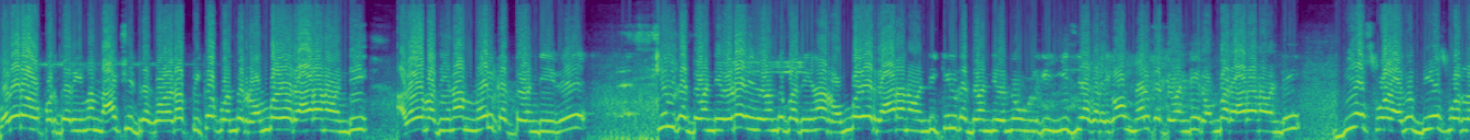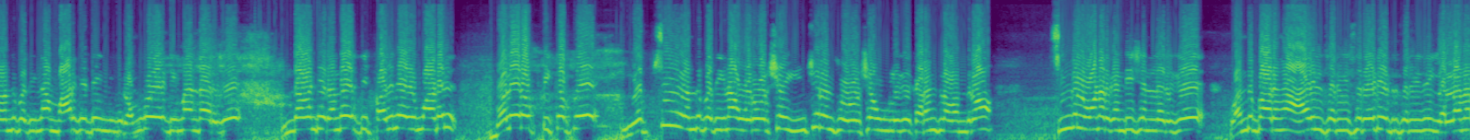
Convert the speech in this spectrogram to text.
பொலேரோவை பொறுத்த வரைக்குமே மேக்ஸி ட்ரக்கோட பிக்கப் வந்து ரொம்பவே ரேரான வண்டி. அதாவது பார்த்தீங்கன்னா மேல் கட்டு வண்டி இது. கீழ்கட்டு வண்டியோட இது வந்து பார்த்தீங்கன்னா ரொம்பவே ரேரான வண்டி. கீழ்கட்டு வண்டி வந்து உங்களுக்கு ஈஸியாக கிடைக்கும். மேல்கட்டு வண்டி ரொம்ப ரேரான வண்டி. பிஎஸ் ஃபோர் அதுவும் பிஎஸ் ஃபோரில் வந்து பார்த்தீங்கன்னா மார்க்கெட்டு இன்னைக்கு ரொம்பவே டிமாண்டாக இருக்குது இந்த வண்டி ரெண்டாயிரத்தி பதினேழு மாடல் பொலேரோ பிக்கப்பு எஃப்சி வந்து பார்த்தீங்கன்னா ஒரு வருஷம் இன்சூரன்ஸ் ஒரு வருஷம் உங்களுக்கு கரண்ட்டில் வந்துடும் சிங்கிள் ஓனர் கண்டிஷன்ல இருக்கு. வந்து பாருங்க ஆயில் சர்வீஸ் ரேடியேட்டர் சர்வீஸ் எல்லாமே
